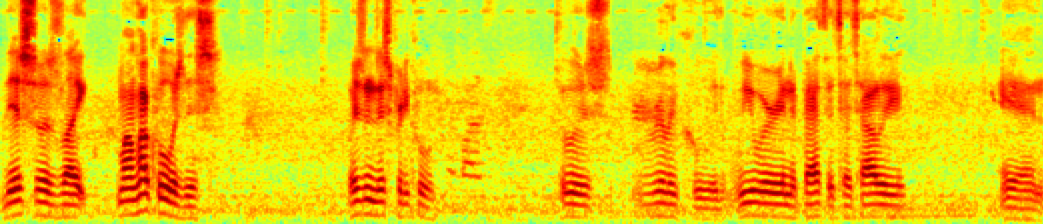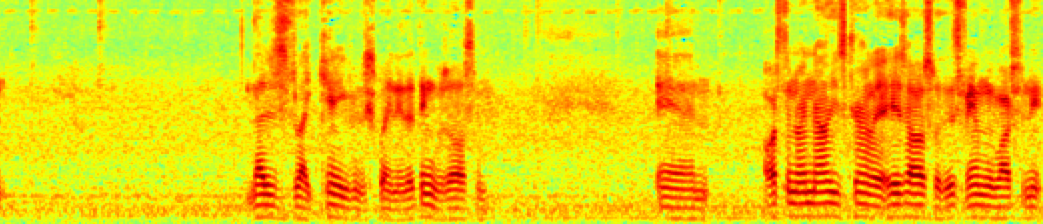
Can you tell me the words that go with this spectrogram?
this was like, Mom, how cool was this? Wasn't this pretty cool? It was. It was really cool. We were in the path of totality, and I just like can't even explain it. That thing was awesome. And Austin right now, he's currently at his house with his family watching it,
